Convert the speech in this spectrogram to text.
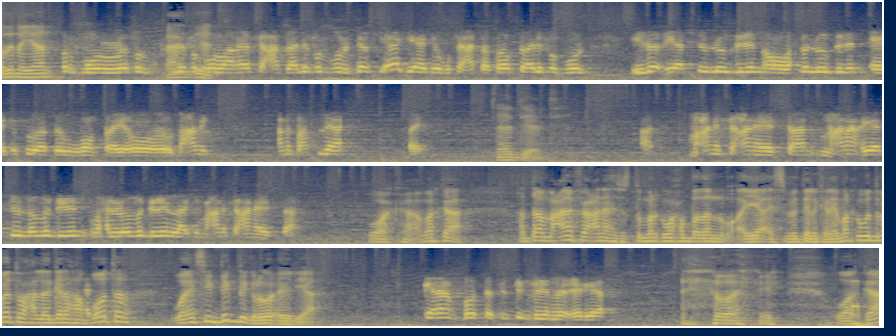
badinayaan. Liverpool waana fiicantaa liverpool chelsea aad iyo aad ugu fiicantaa sababtoo ah liverpool iyadoo ciyaartoy loo gelin oo waxba loo gelin ee ka soo aad ugu rontahay oo macalin aad iyo aad. Macalin fiican ay haystaan. Macnaha ciyaartoy looma gelin wax looma gelin laakiin macalin fiican ay haystaan. Waa ka marka haddaa macalin fiican haysato marka wax badan ayaa isbedeli karaya marka ugu dambeynta waxaa la garahan potter waa in si deg deg lagu ceeliyaa garan bosta si degdeg loo celiyaa. Waay- waa ka.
